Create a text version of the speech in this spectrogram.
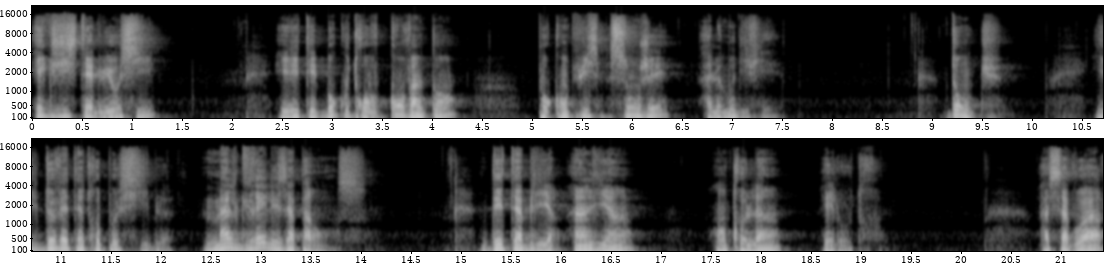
existait lui aussi, il était beaucoup trop convaincant pour qu'on puisse songer à le modifier. Donc, il devait être possible, malgré les apparences, d'établir un lien entre l'un et l'autre. À savoir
